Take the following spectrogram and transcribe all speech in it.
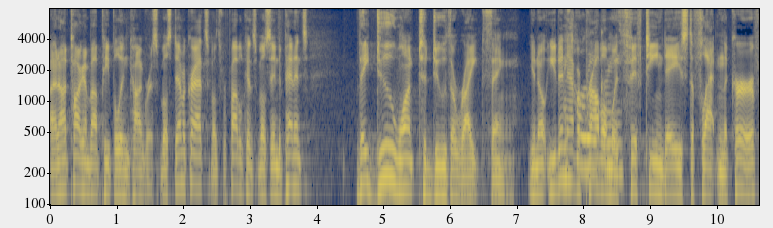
i'm not talking about people in congress most democrats most republicans most independents they do want to do the right thing. You know, you didn't I have totally a problem agree. with 15 days to flatten the curve.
